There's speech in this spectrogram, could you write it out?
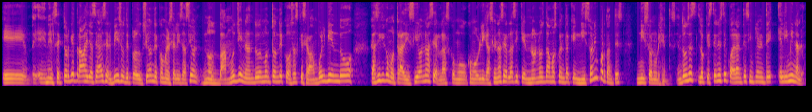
eh, en el sector que trabajes, ya sea de servicios, de producción, de comercialización. Nos vamos llenando de un montón de cosas que se van volviendo casi que como tradición hacerlas, como, como obligación hacerlas y que no nos damos cuenta que ni son importantes ni son urgentes. Entonces, lo que esté en este cuadrante simplemente elimínalo.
